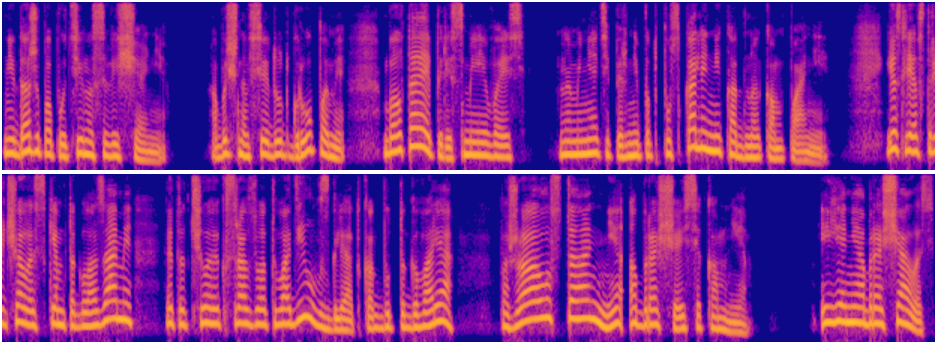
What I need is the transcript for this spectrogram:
ни даже по пути на совещание. Обычно все идут группами, болтая пересмеиваясь, но меня теперь не подпускали ни к одной компании. Если я встречалась с кем-то глазами, этот человек сразу отводил взгляд, как будто говоря, «Пожалуйста, не обращайся ко мне». И я не обращалась,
